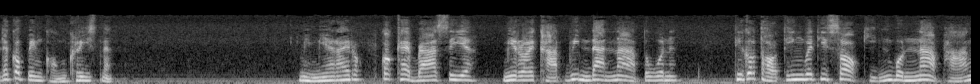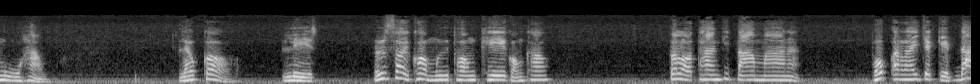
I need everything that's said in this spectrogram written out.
แล้วก็เป็นของคริสนะ่ะไม่มีอะไรหรอกก็แค่บราเซีย มีรอยขาดวิ่นด้านหน้าตัวนึงที่เขาถอดทิ้งไว้ที่ซอกหินบนหน้าผางูเห่า แล้วก็เลส หรือสร้อยข้อมือทองเคของเขา ตลอดทางที่ตามมาน่ะ พบอะไรจะเก็บได้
